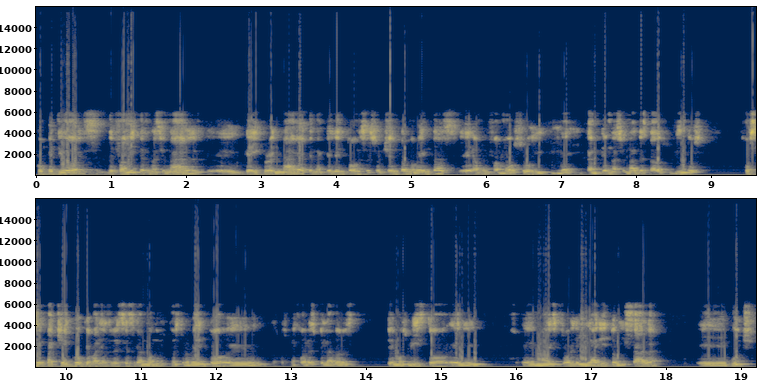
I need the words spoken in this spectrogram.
competidores de fama internacional, eh, Gay Naga, que en aquel entonces, 80, 90, era muy famoso y, campeón nacional de Estados Unidos, José Pacheco, que varias veces ganó nuestro evento, eh, de los mejores peladores que hemos visto, el, maestro Leilagui Tolizada, eh, Butch,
